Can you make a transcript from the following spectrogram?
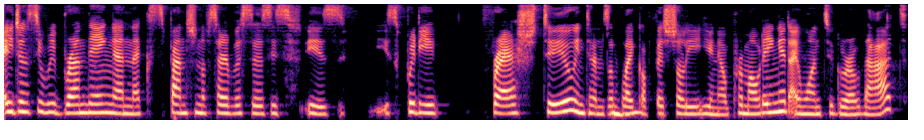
agency rebranding and expansion of services is is is pretty fresh too in terms of mm-hmm. like officially you know promoting it. I want to grow that.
